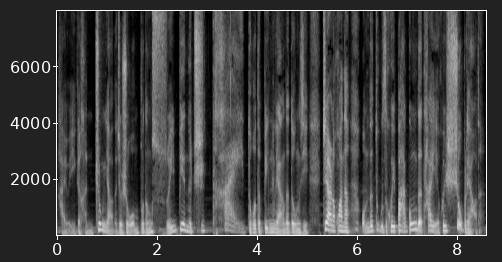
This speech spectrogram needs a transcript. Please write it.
还有一个很重要的就是，我们不能随便的吃太多的冰凉的东西，这样的话呢，我们的肚子会罢工的，它也会受不了的。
